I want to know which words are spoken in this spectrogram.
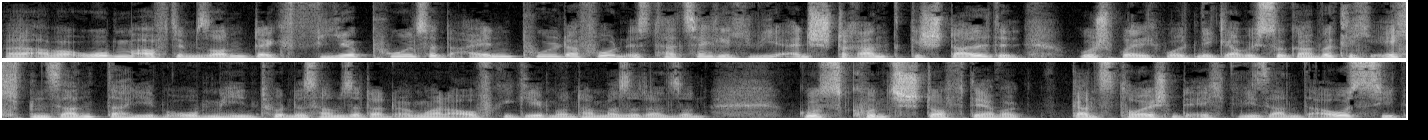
Äh, aber oben auf dem Sonnendeck vier Pools und ein Pool davon ist tatsächlich wie ein Strand gestaltet. Ursprünglich wollten die, glaube ich, sogar wirklich echten Sand da hier oben hin tun. Das haben sie dann irgendwann aufgegeben und haben also dann so einen Gusskunststoff, der aber ganz täuschend echt wie Sand aussieht.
